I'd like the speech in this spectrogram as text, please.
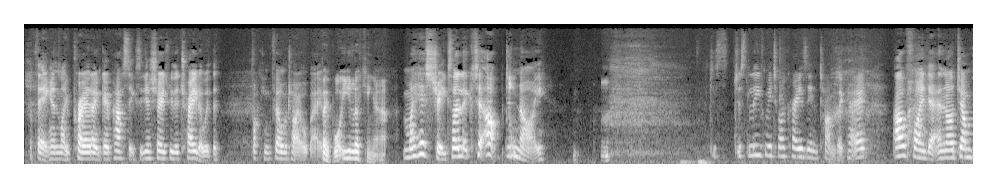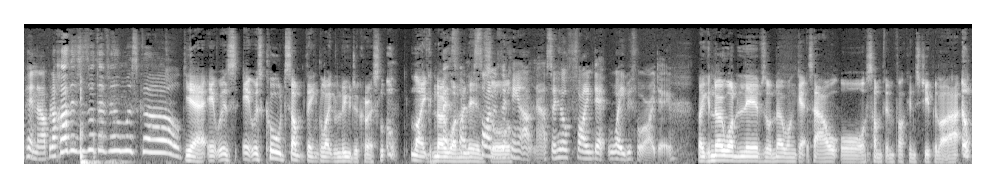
thing and like pray I don't go past it because it just shows me the trailer with the fucking film title, babe. Babe, what are you looking at? My history, because I looked it up, didn't I? Just, just leave me to my crazy times, okay? I'll find it and then I'll jump in and I'll be like, "Oh, this is what the film was called." Yeah, it was it was called something like ludicrous, like no That's one fine. lives Simon's or looking it up now, so he'll find it way before I do. like no one lives or no one gets out or something fucking stupid like that. Oh,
